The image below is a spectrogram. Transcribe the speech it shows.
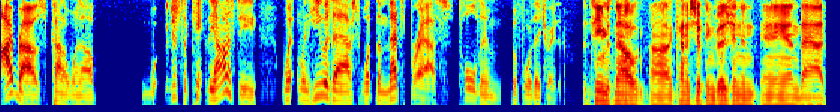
eyebrows kind of went up. Just the the honesty when when he was asked what the Mets brass told him before they traded him. The team is now uh, kind of shifting vision, and, and that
